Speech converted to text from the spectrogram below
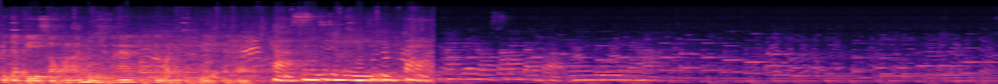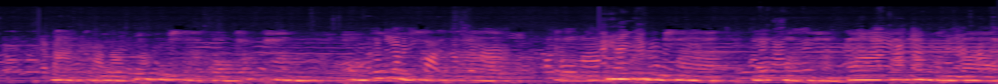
ประจำปี 2565 ของจังหวัดกรุงเทพนะครับค่ะซึ่งจะมีถึงแปดท่านได้รับทราบกันต่อเนื่องด้วยนะคะงานขบวนผู้บูชากองทัพธรรมของเจ้าคุณชาตะลาวเสด็จเครื่องผู้บูชา และเหล่าทหารกล้าข้าท่านบริวาร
